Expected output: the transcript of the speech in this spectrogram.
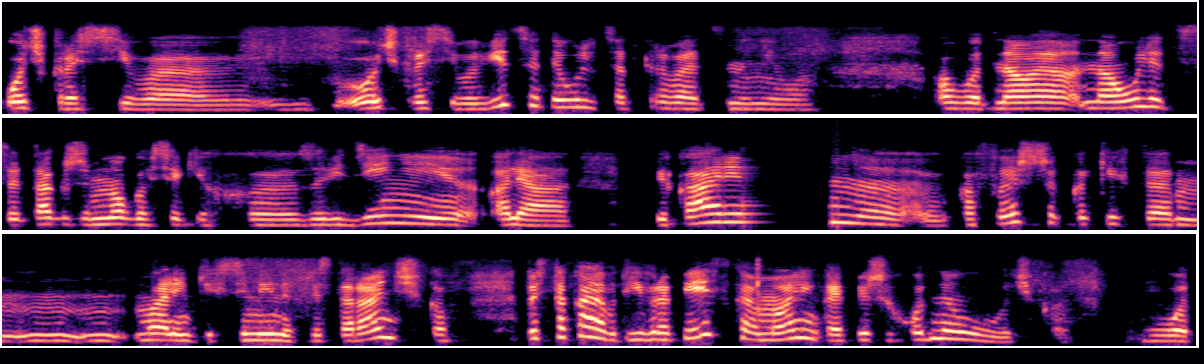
очень красиво, очень красивый вид с этой улицы открывается на него. Вот, на, на улице также много всяких э, заведений а-ля пекари, Э, кафешек, каких-то маленьких семейных ресторанчиков. То есть такая вот европейская маленькая пешеходная улочка. Вот.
